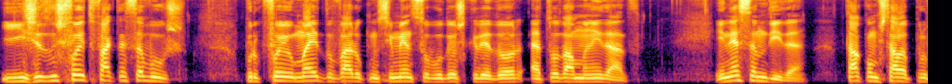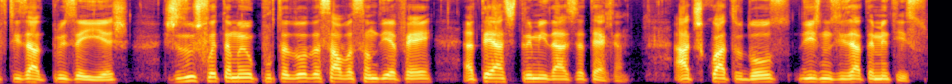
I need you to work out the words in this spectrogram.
E Jesus foi de facto essa luz, porque foi o meio de levar o conhecimento sobre o Deus Criador a toda a humanidade. E nessa medida, tal como estava profetizado por Isaías, Jesus foi também o portador da salvação de Avé até às extremidades da terra. Atos 4.12 diz-nos exatamente isso.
